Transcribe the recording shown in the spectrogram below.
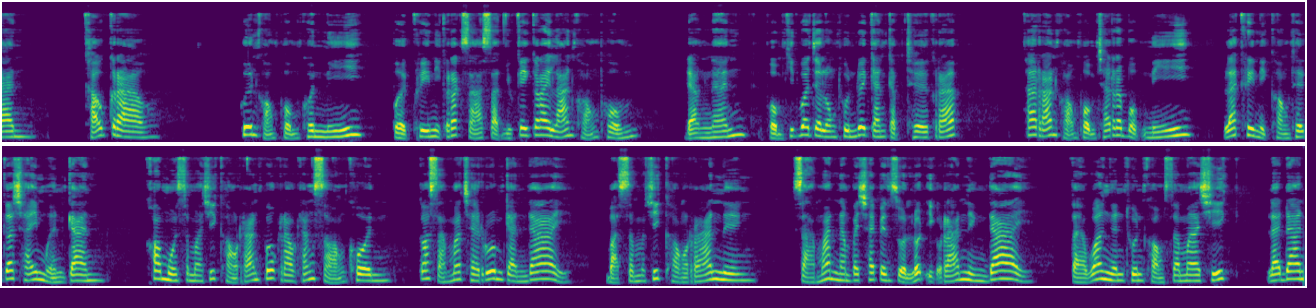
กัน เขากล่าว เพื่อนของผมคนนี้เปิดคลินิกรักษาสัตว์อยู่ใกล้ๆร้านของผม ดังนั้นผมคิดว่าจะลงทุนด้วยกันกับเธอครับ ถ้าร้านของผมใช้ระบบนี้ และคลินิกของเธอก็ใช้เหมือนกัน ข้อมูลสมาชิกของร้านพวกเราทั้งสองคน ก็สามารถใช้ร่วมกันได้ บัตรสมาชิกของร้านหนึ่งสามารถนำไปใช้เป็นส่วนลดอีกร้านหนึ่งได้ แต่ว่าเงินทุนของสมาชิก และด้าน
